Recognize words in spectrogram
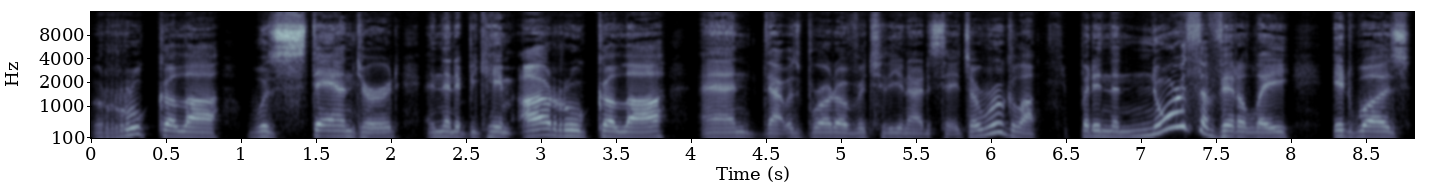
rucola was standard, and then it became arugula, and that was brought over to the United States, arugula. But in the north of Italy, it was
